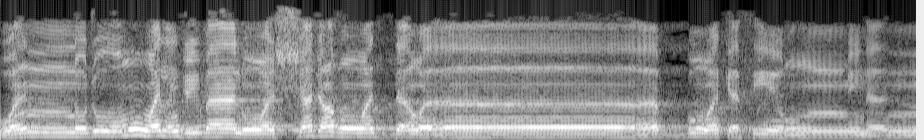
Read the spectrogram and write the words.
والنجوم والجبال والشجر والدواب وكثير من الناس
